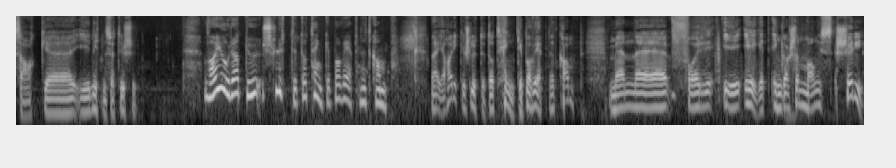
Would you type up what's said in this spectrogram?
sak i 1977. Hva gjorde at du sluttet å tenke på væpnet kamp? Nei, jeg har ikke sluttet å tenke på væpnet kamp. Men for eget engasjements skyld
